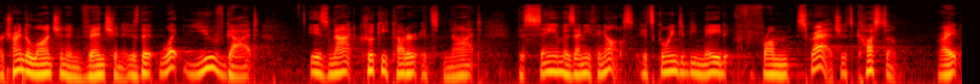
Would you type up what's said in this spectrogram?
are trying to launch an invention is that what you've got is not cookie cutter, it's not the same as anything else. It's going to be made from scratch, it's custom, right?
